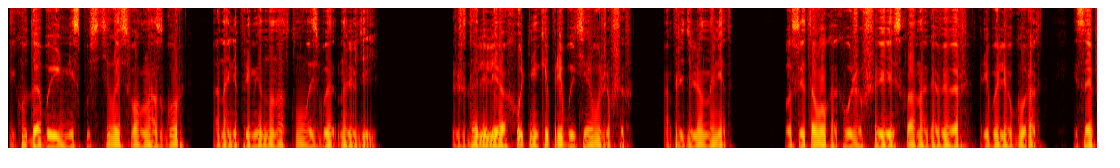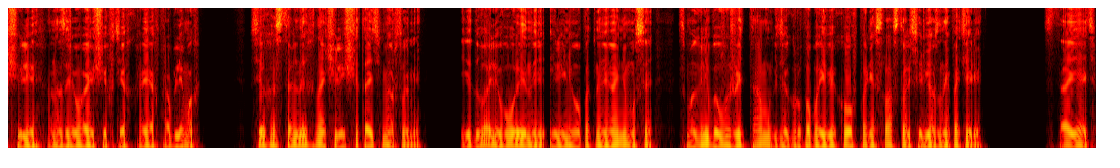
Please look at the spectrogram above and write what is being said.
и куда бы ни спустилась волна с гор, она непременно наткнулась бы на людей. Ждали ли охотники прибытия выживших? Определенно нет. После того, как выжившие из клана Гавюэр прибыли в город и сообщили о назревающих в тех краях проблемах, всех остальных начали считать мертвыми. Едва ли воины или неопытные анимусы смогли бы выжить там, где группа боевиков понесла столь серьезные потери. «Стоять!»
